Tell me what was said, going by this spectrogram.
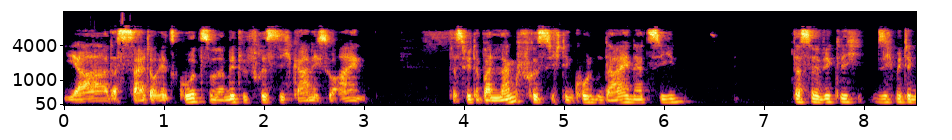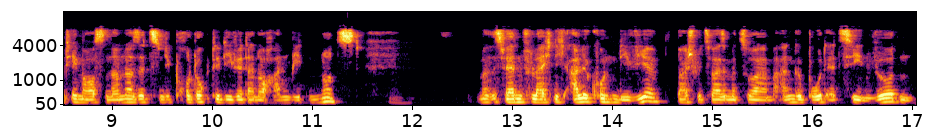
ja, das zahlt doch jetzt kurz- oder mittelfristig gar nicht so ein. Das wird aber langfristig den Kunden dahin erziehen, dass er wirklich sich mit dem Thema auseinandersetzt und die Produkte, die wir dann auch anbieten, nutzt. Es werden vielleicht nicht alle Kunden, die wir beispielsweise mit so einem Angebot erziehen würden,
